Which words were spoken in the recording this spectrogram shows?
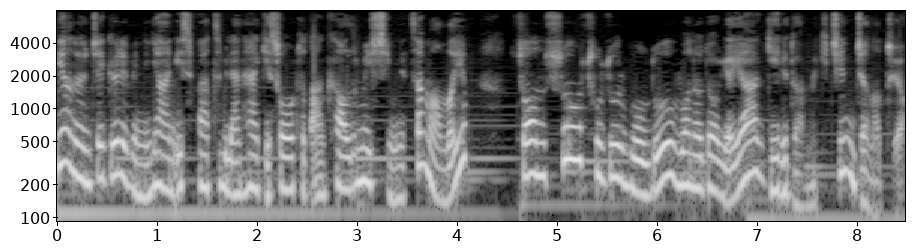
Bir an önce görevini yani ispatı bilen herkesi ortadan kaldırma işlemini tamamlayıp sonsuz huzur bulduğu Vanadorya'ya geri dönmek için can atıyor.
